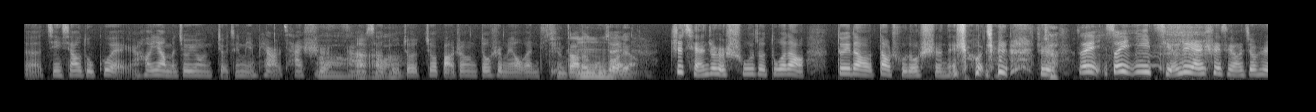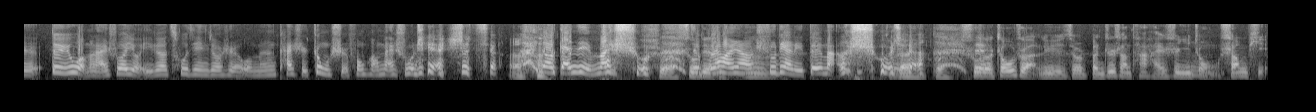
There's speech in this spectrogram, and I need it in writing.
呃进消毒柜，然后要么就用酒精棉片擦拭，然后消毒，就就保证都是没有问题。挺大的工作量。之前就是书就多到堆到到处都是那种，就 是就是，所以所以疫情这件事情，就是对于我们来说有一个促进，就是我们开始重视疯狂卖书这件事情，要赶紧卖书，就不要让书店里堆满了书这样。对书的周转率，就是本质上它还是一种商品。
